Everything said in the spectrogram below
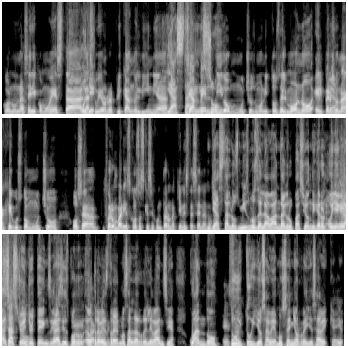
con una serie como esta, la estuvieron replicando en línea, Y hasta se han eso. vendido muchos monitos del mono, el personaje gustó mucho, o sea, fueron varias cosas que se juntaron aquí en esta escena, ¿no? Y hasta los mismos de la banda, agrupación, dijeron, oye, gracias Exacto. Stranger Things, gracias por otra vez traernos a la relevancia. Cuando tú y tú y yo sabemos, señor Reyes, sabe que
